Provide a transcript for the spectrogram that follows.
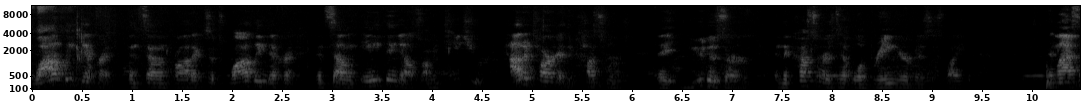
wildly different than selling products. It's wildly different than selling anything else. I'm going to teach you how to target the customers that you deserve and the customers that will bring your business money. And last,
